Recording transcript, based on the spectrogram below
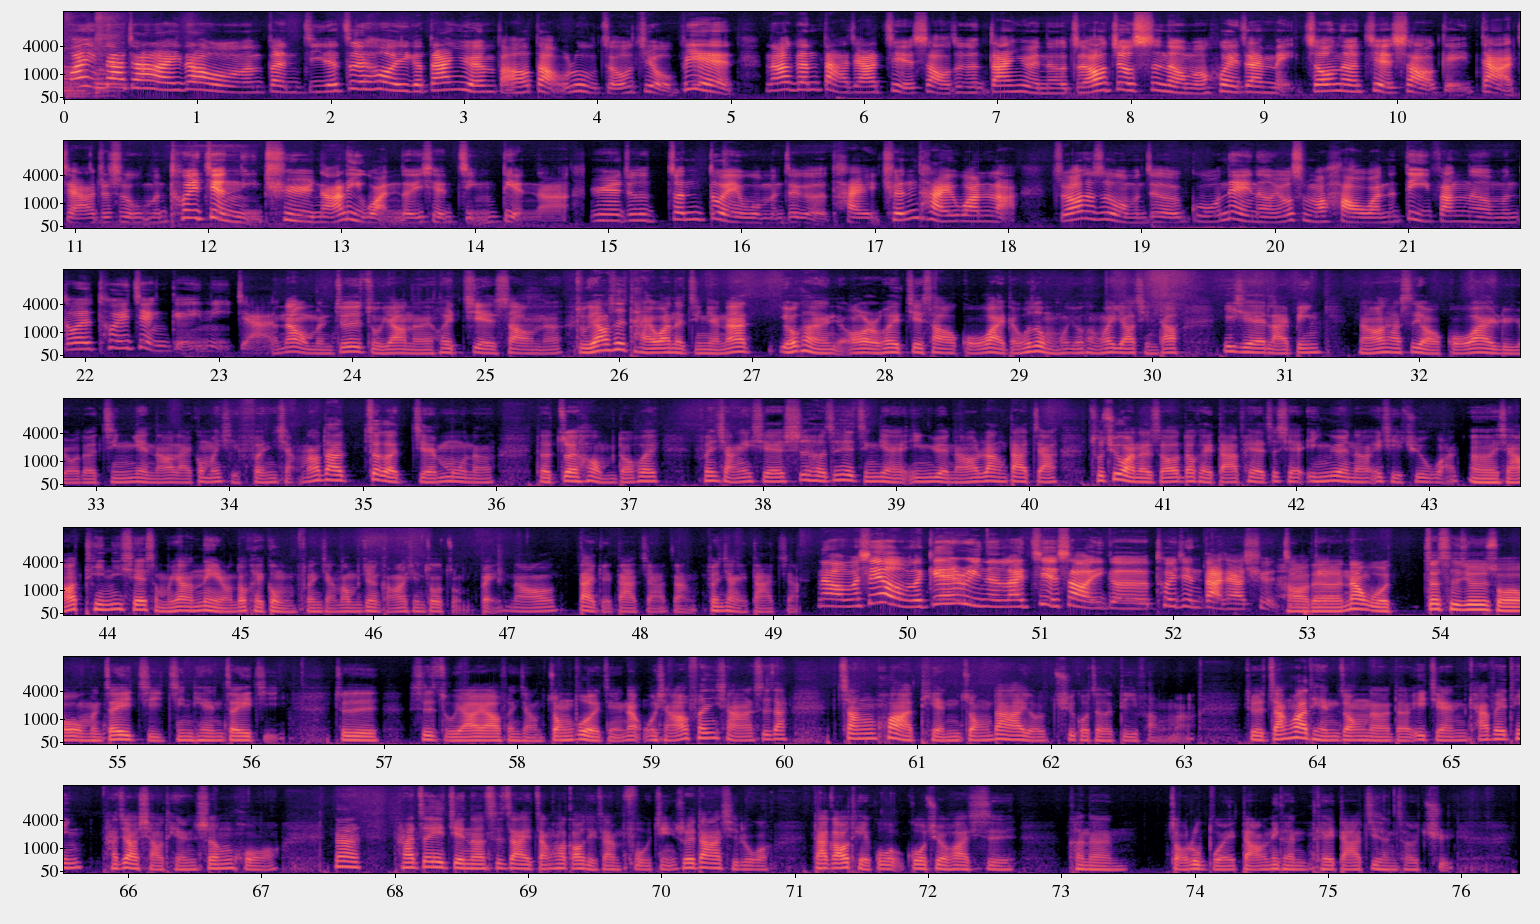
欢迎大家来到我们本集的最后一个单元——宝岛路走九遍。那跟大家介绍这个单元呢，主要就是呢，我们会在每周呢介绍给大家，就是我们推荐你去哪里玩的一些景点啊。因为就是针对我们这个台全台湾啦，主要就是我们这个国内呢有什么好玩的地方呢，我们都会推荐给你家。那我们就是主要呢会介绍呢，主要是台湾的景点，那有可能偶尔会介绍国外的，或者我们有可能会邀请到一些来宾，然后他是有国外旅游的经验，然后来跟我们一起分享。然后到这个节目呢的最后，我们都会分享一些适合这些景点的音乐，然后让大家出去玩的时候都可以搭配这些音乐呢一起去玩。呃，想要听一些什么样的内容都可以跟我们分享，那我们就赶快先做准备，然后带给大家这样分享给大家。那我们先由我们的 Gary 呢来介绍一个推荐大家去。好的，那我这次就是说，我们这一集今天这一集就是是主要要分享中部的景点。那我想要分享的是在彰化田中，大家有去过这个地方吗？就是彰化田中呢的一间咖啡厅，它叫小田生活。那它这一间呢是在彰化高铁站附近，所以大家其实如果搭高铁过过去的话，其实可能走路不会到，你可能可以搭计程车去。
